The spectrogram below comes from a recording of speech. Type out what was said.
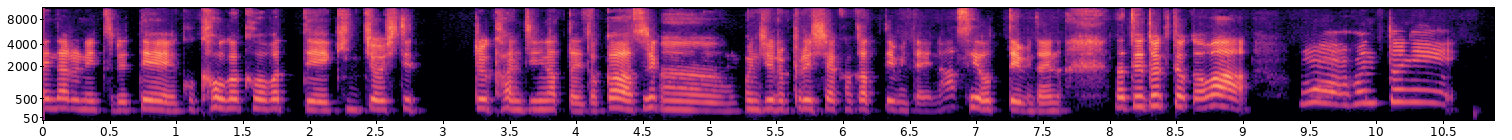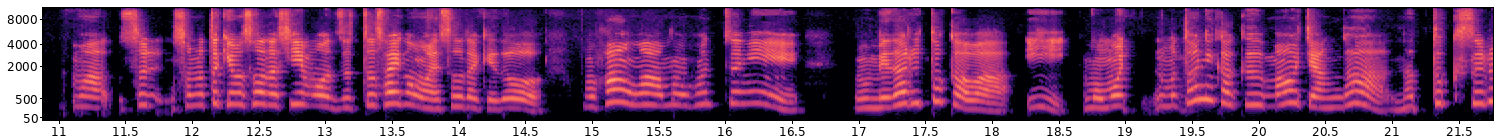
になるにつれてこう顔が加わって緊張してる感じになったりとかそれうん。本中のプレッシャーかかってみたいな背負ってみたいななってる時とかはもう本当にまあそその時もそうだしもうずっと最後までそうだけどもうファンはもう本当にもうメダルとかはいいもうもうとにかく真央ちゃんが納得する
